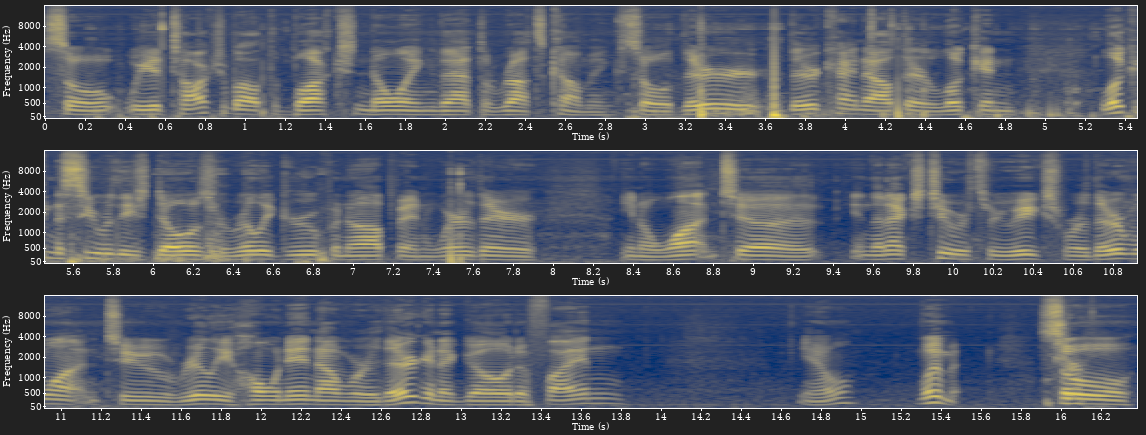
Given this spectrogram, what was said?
So we had talked about the bucks knowing that the rut's coming. So they're they're kind of out there looking looking to see where these does are really grouping up and where they're you know wanting to in the next two or three weeks where they're wanting to really hone in on where they're going to go to find you know women. So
